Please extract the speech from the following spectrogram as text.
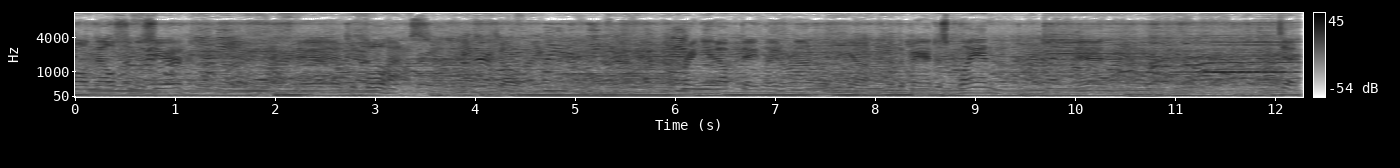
Paul Nelson is here, and it's a full house. So bring you an update later on when the uh, when the band is playing. And that's it.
